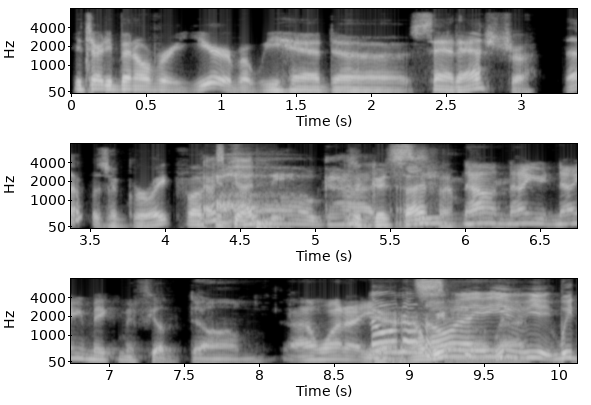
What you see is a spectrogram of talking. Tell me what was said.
it's already been over a year, but we had uh, Ad Astra. That was a great fucking that was good. movie. Oh was god, a good See, sci-fi Now, movie. now you now you make me feel dumb. I want to. no, Yeah, no, no, no. we- you- you- we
